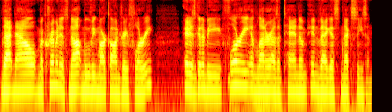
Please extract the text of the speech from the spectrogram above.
that now McCrimmon is not moving Marc Andre Fleury. It is going to be Fleury and Lehner as a tandem in Vegas next season.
